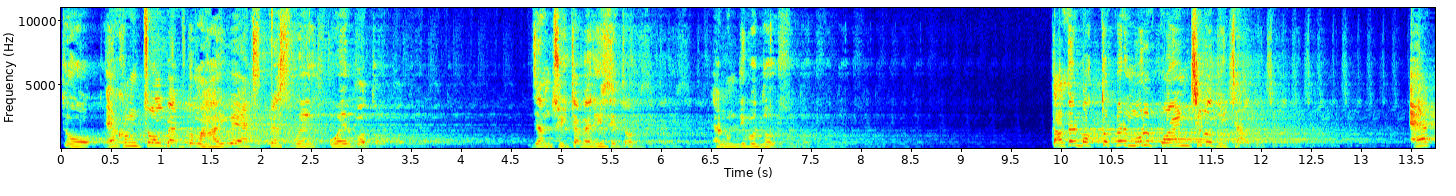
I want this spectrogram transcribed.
তো এখন চলবে একদম হাইওয়ে এক্সপ্রেস ওয়ে ওয়ের মতো। যেন ছুইটা বেরিয়েছে তো? এখন দিব দোষ। তাদের বক্তব্যের মূল পয়েন্ট ছিল দুইটা। এক,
